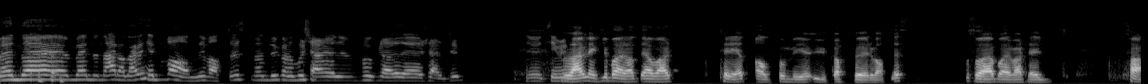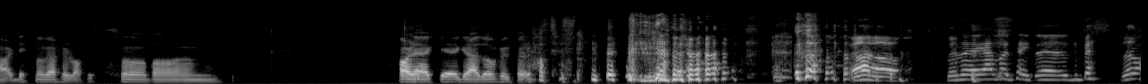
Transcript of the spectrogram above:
Men, eh, men nei da, det er en helt vanlig vattest. Men du kan jo forklare, det sjæl, Tim. Det er vel egentlig bare at jeg har vært trent altfor mye uka før vattest. Så har jeg bare vært helt ferdig når vi har kjørt vattest. Så da um, har jeg ikke greid å fullføre attesten. Ja, ja, ja. Men eh, jeg bare tenkte det beste, da.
